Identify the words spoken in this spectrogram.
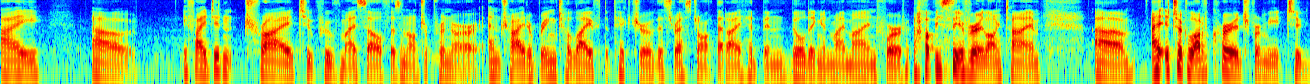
I uh, if I didn't try to prove myself as an entrepreneur and try to bring to life the picture of this restaurant that I had been building in my mind for obviously a very long time, um, I, it took a lot of courage for me to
